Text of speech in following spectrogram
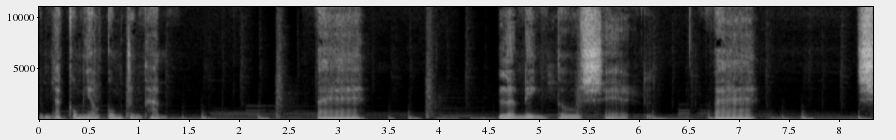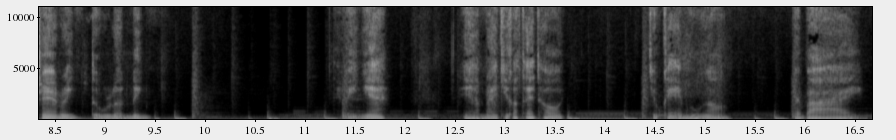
chúng ta cùng nhau cùng trưởng thành. Và learning to share, và sharing to learning. Thì vậy nha. Thì hôm nay chỉ có thế thôi. Chúc các em ngủ ngon. Bye bye.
